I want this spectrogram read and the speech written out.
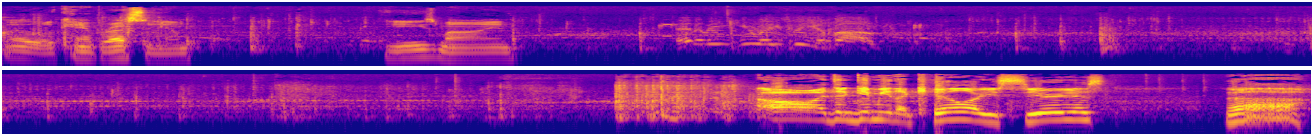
That little camper, I see him. He's mine. Enemy UAV above. Oh, it didn't give me the kill. Are you serious? Ugh.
